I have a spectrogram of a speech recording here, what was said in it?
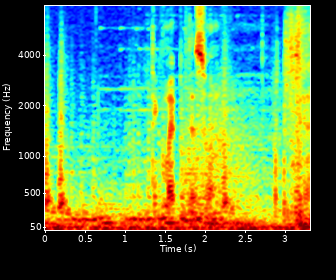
I think it might be this one. Yeah.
